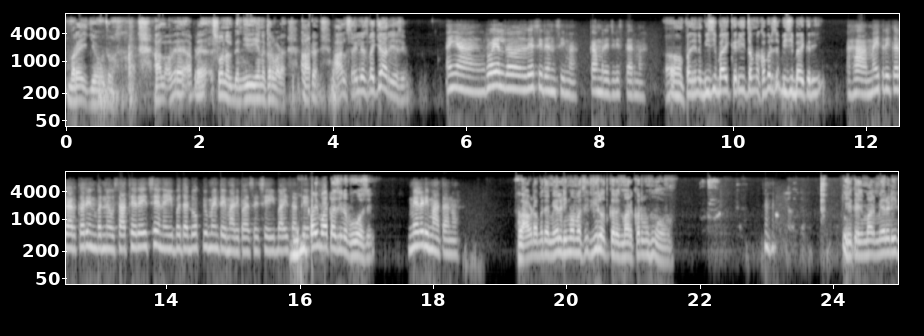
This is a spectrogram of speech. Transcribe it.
મરાઈ ગયો હું તો. હાલો હવે આપણે સોનલબેન ઈ એને કરવાડા હાલ શૈલેષભાઈ ક્યાં રહે છે? અહીંયા રોયલ રેસિડેન્સીમાં કામરેજ વિસ્તારમાં. પછી એને બીજી બાય કરી તમને ખબર છે બીજી બાય કરી? હા મૈત્રી કરાર કરીને બંને સાથે રહે છે ને એ બધા ડોક્યુમેન્ટ મારી પાસે છે એ બાઈ સાથે કઈ માતાજીનો ભૂવો છે? મેલડી માતાનો. હવે આવડા બધા મેલડીમાં માંથી વિરોધ કરે મારે કરવું શું હવે? એ કઈ મારે મેલડી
